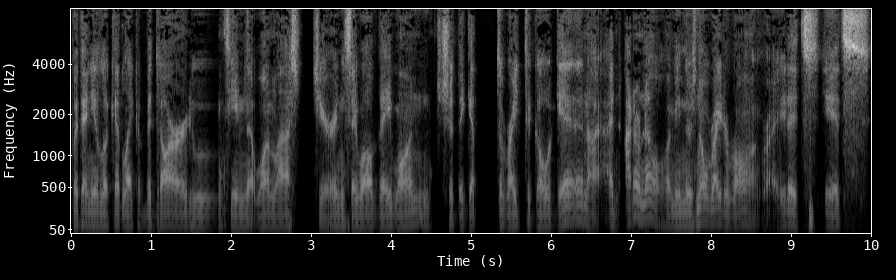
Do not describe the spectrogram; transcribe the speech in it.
But then you look at like a Bedard, who team that won last year, and you say, well, they won. Should they get the right to go again? I, I, I don't know. I mean, there's no right or wrong, right? It's it's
